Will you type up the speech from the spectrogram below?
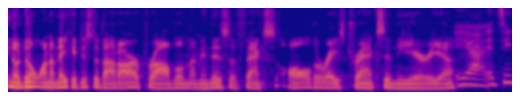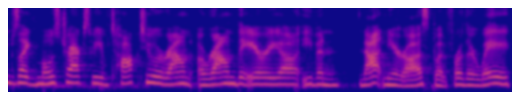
you know don't want to make it just about our problem. I mean, this affects all the racetracks in the area. Yeah, it seems like most tracks we've talked to around around the area, even not near us but further away,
